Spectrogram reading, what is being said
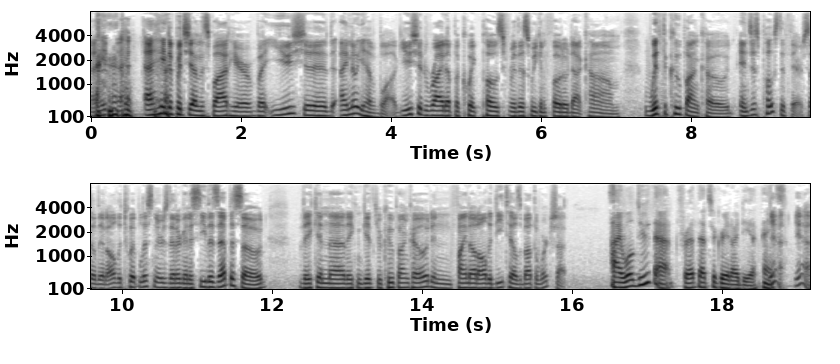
I hate, I, I hate to put you on the spot here, but you should. I know you have a blog. You should write up a quick post for thisweekinphoto.com with the coupon code and just post it there, so that all the TWIP listeners that are going to see this episode, they can uh, they can get your coupon code and find out all the details about the workshop. I will do that, Fred. That's a great idea. Thanks. Yeah, yeah.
